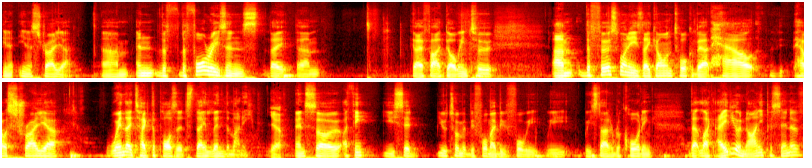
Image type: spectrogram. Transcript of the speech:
in in Australia, um, and the the four reasons they um, the AFR go into. Um, the first one is they go and talk about how how Australia, when they take deposits, they lend the money. Yeah, And so I think you said you were talking about before, maybe before we, we, we started recording, that like eighty or ninety percent of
